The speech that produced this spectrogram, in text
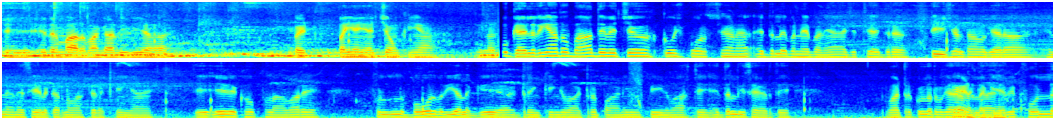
ਤੇ ਇੱਧਰ ਮਹਾਤਮਾ ਗਾਂਧੀ ਦੀਆਂ ਪਈਆਂ ਹੋਈਆਂ ਚੌਂਕੀਆਂ। ਉਹ ਗੈਲਰੀਆਂ ਤੋਂ ਬਾਅਦ ਦੇ ਵਿੱਚ ਕੁਝ ਪੋਰਸ਼ਨ ਇਧਰਲੇ ਬੰਨੇ ਬਣਿਆ ਹੈ, ਜਿੱਥੇ ਇਧਰ ਟੀ-ਸ਼ਰਟਾਂ ਵਗੈਰਾ ਇਹਨਾਂ ਨੇ ਸੇਲ ਕਰਨ ਵਾਸਤੇ ਰੱਖੀਆਂ ਹੋਈਆਂ ਤੇ ਇਹ ਵੇਖੋ ਫਲਾਵਰ ਹੈ ਫੁੱਲ ਬਹੁਤ ਵਧੀਆ ਲੱਗੇ ਆ ਡਰਿੰਕਿੰਗ ਵਾਟਰ ਪਾਣੀ ਪੀਣ ਵਾਸਤੇ ਇਧਰਲੀ ਸਾਈਡ ਤੇ ਵਾਟਰ ਕੂਲਰ ਵਗੈਰਾ ਲੱਗੇ ਆ। ਵੀ ਫੁੱਲ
